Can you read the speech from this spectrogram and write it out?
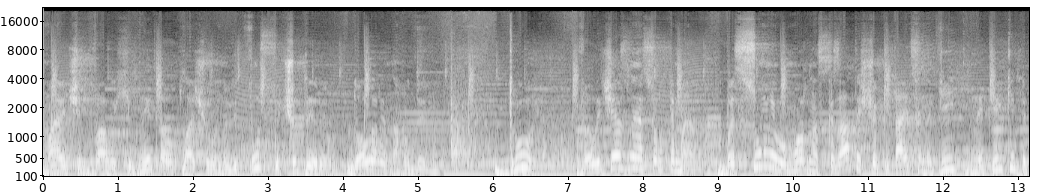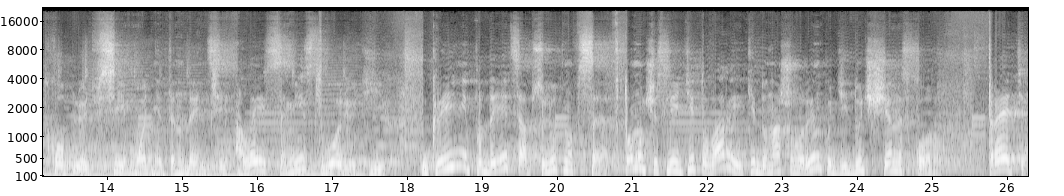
маючи два вихідні та оплачувану відпустку 4 долари на годину. Друге. Величезний асортимент. Без сумніву можна сказати, що китайці не, ті, не тільки підхоплюють всі модні тенденції, але й самі створюють їх. Україні продається абсолютно все, в тому числі і ті товари, які до нашого ринку дійдуть ще не скоро. Третє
